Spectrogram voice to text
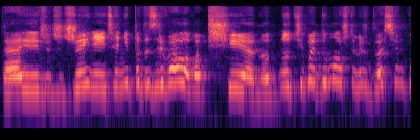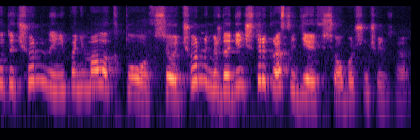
Да, и Женя, я тебя не подозревала вообще. Ну, ну типа, я думала, что между 2-7 какой-то черный, и не понимала, кто. Все, черный между 1-4, красный 9. Все, больше ничего не знаю.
